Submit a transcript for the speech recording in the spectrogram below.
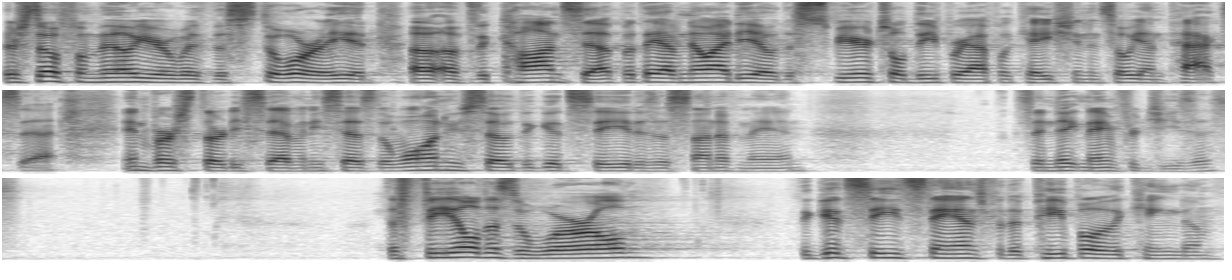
They're so familiar with the story uh, of the concept, but they have no idea of the spiritual, deeper application. And so he unpacks that in verse 37. He says, The one who sowed the good seed is the Son of Man. It's a nickname for Jesus. The field is the world. The good seed stands for the people of the kingdom.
